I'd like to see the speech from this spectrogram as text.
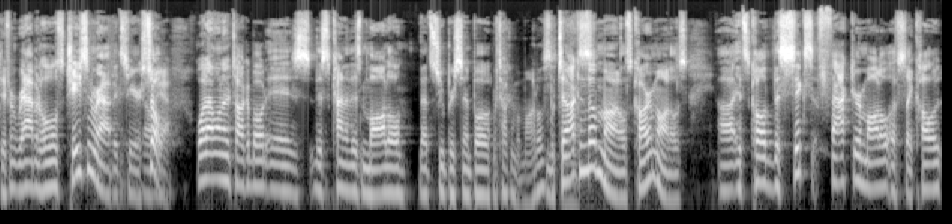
different rabbit holes, chasing rabbits here. Oh, so, Oh, yeah. what I want to talk about is this kind of this model that's super simple. We're talking about models. We're talking about models, car models. Uh, it's called the six factor model of psycholo-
